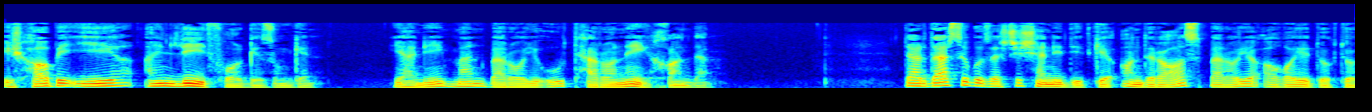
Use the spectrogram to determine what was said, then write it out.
Ich habe ihr ein Lied vorgesungen یعنی من برای او ترانه خواندم. در درس گذشته شنیدید که آندراس برای آقای دکتر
